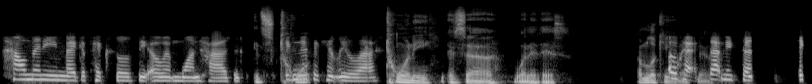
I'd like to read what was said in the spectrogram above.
how many megapixels the OM1 has. It's, it's tw- significantly less. 20 is uh, what it is. I'm looking Okay, that makes sense. Like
